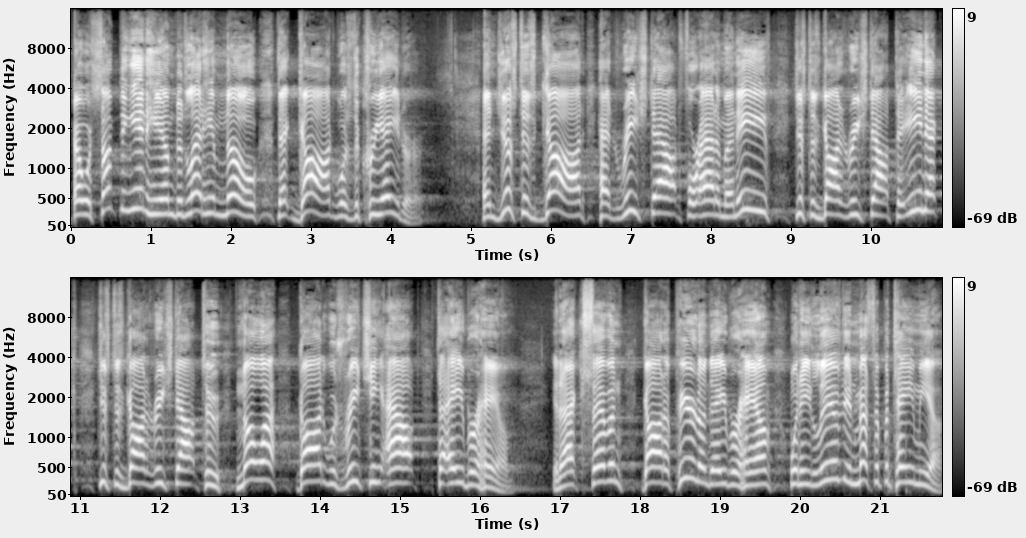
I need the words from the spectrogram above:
There was something in him to let him know that God was the creator. And just as God had reached out for Adam and Eve, just as God had reached out to Enoch, just as God had reached out to Noah, God was reaching out to Abraham. In Acts 7, God appeared unto Abraham when he lived in Mesopotamia,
